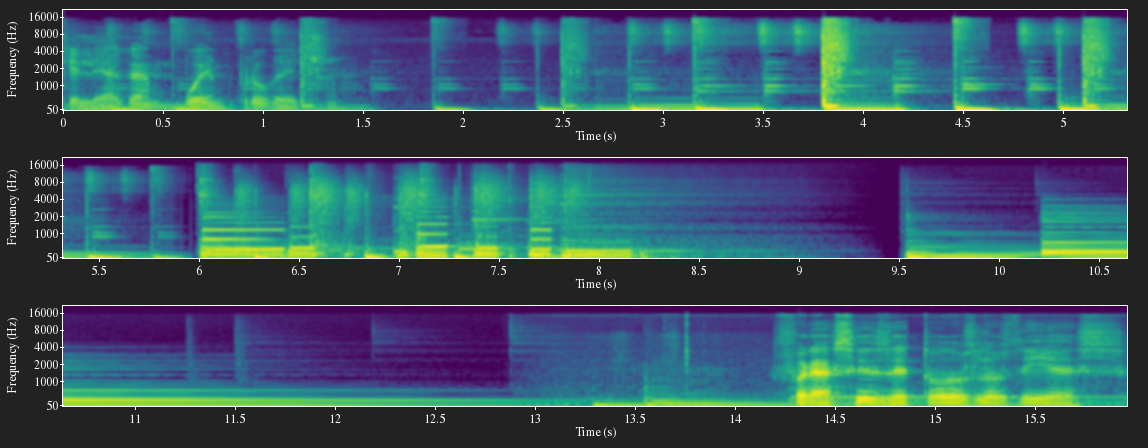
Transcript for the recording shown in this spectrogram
que le hagan buen provecho. Frases de todos los días.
